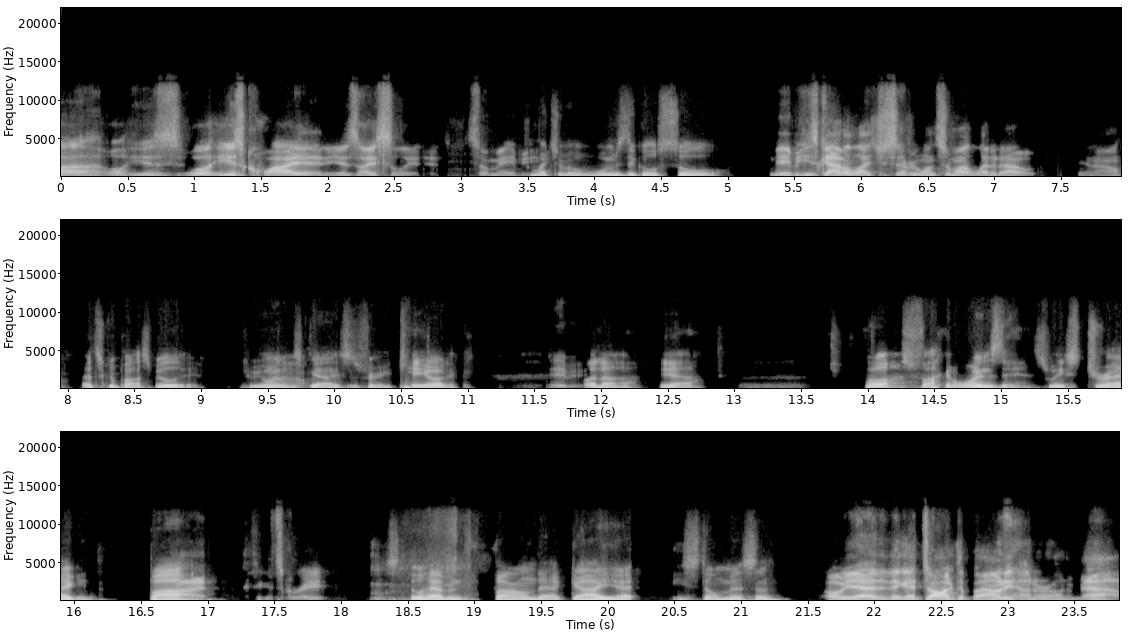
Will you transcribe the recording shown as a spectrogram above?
uh, well, he is. Well, he is quiet. He is isolated. So maybe Too much of a whimsical soul. maybe he's got to like just every once in a while let it out. You know, That's a good possibility. To be one of those guys who's very chaotic. maybe. But uh, yeah. Oh, it's fucking Wednesday. This week's dragging. Bye. I think it's great. Still haven't found that guy yet. He's still missing. Oh yeah, they got Dog the Bounty Hunter on him now.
